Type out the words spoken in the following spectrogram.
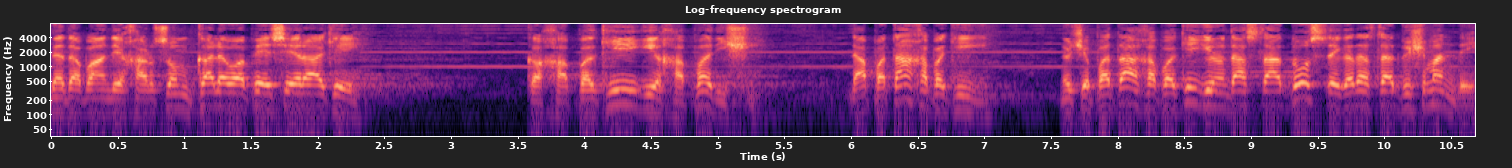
نه د باندې خرڅوم کله و پیسې راکې که خپه کیږي خپه دي شي دا په تا خپه کیږي نو چې په تا خفه کېږي نو دا ستا دوست دی که دا ستا دشمن دی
